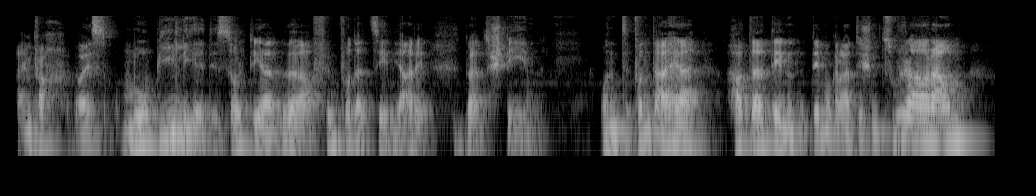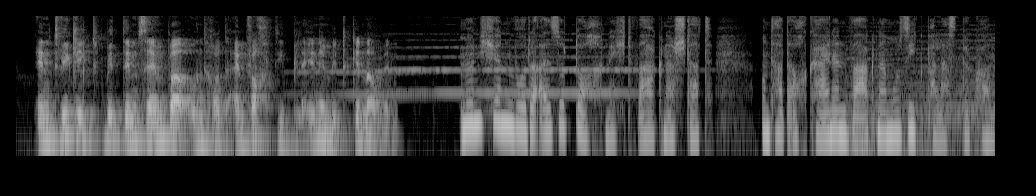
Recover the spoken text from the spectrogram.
einfach als Mobilie. Das sollte ja nur auf fünf oder zehn Jahre dort stehen. Und von daher hat er den demokratischen Zuschauerraum entwickelt mit dem Semper und hat einfach die Pläne mitgenommen. München wurde also doch nicht Wagnerstadt und hat auch keinen Wagner Musikpalast bekommen.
